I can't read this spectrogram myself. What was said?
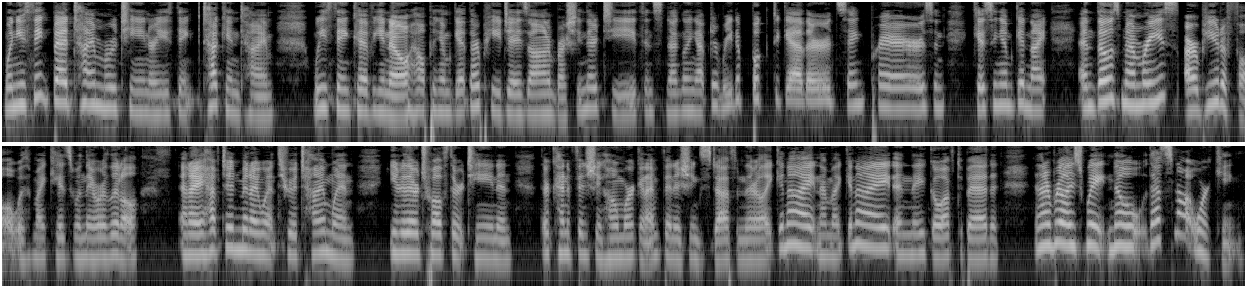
when you think bedtime routine or you think tuck in time, we think of, you know, helping them get their PJs on and brushing their teeth and snuggling up to read a book together and saying prayers and kissing them goodnight. And those memories are beautiful with my kids when they were little. And I have to admit, I went through a time when, you know, they're 12, 13 and they're kind of finishing homework and I'm finishing stuff and they're like, good night. And I'm like, good night. And they go off to bed. And, and I realized, wait, no, that's not working.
